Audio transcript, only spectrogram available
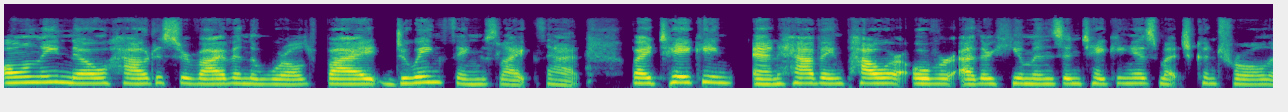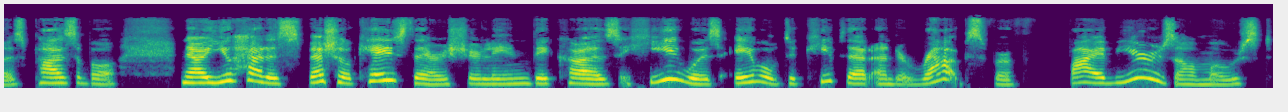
only know how to survive in the world by doing things like that, by taking and having power over other humans and taking as much control as possible. Now, you had a special case there, Shirlene, because he was able to keep that under wraps for five years almost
